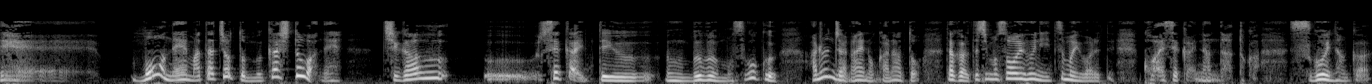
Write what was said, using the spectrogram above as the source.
えー、もうね、またちょっと昔とはね、違う世界っていう、部分もすごくあるんじゃないのかなと。だから私もそういうふうにいつも言われて、怖い世界なんだとか、すごいなんか、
